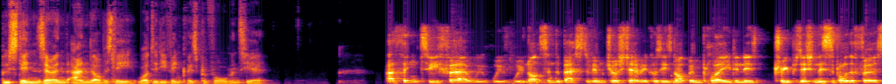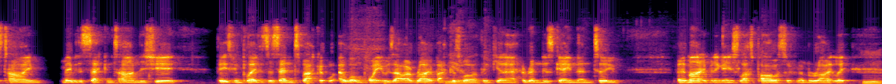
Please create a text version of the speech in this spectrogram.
Bustinza, and and obviously, what did you think of his performance here? I think, to be fair, we, we've we've not seen the best of him just yet because he's not been played in his true position. This is probably the first time, maybe the second time this year that he's been played as a centre back. At, at, one point, he was out at right back yeah. as well. I think he had a horrendous game then too. It might have been against Las Palmas, if I remember rightly. Mm.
